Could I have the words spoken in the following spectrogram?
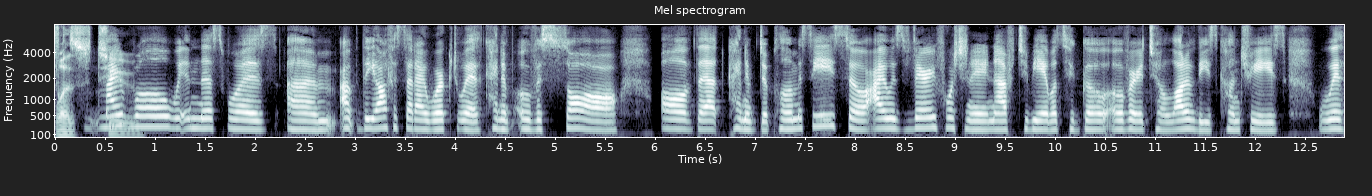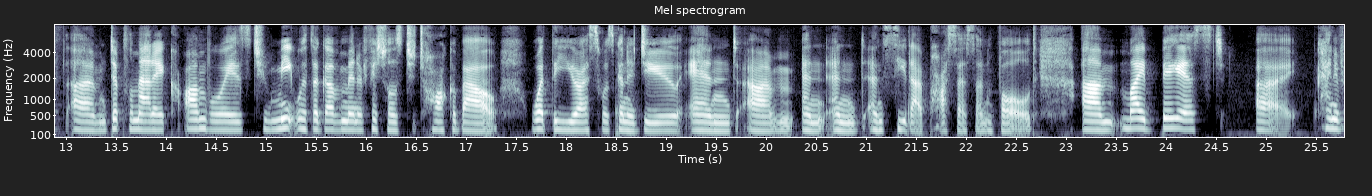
was to My role in this was um, uh, the office that I worked with kind of oversaw all of that kind of diplomacy. So I was very fortunate enough to be able to go over to a lot of these countries with um, diplomatic envoys to meet with the government officials to talk about what the U.S. was going to do and um, and and and see that process unfold. Um, my biggest uh, kind of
